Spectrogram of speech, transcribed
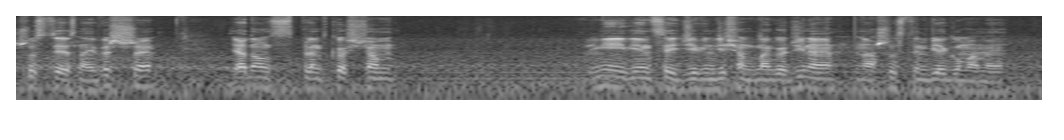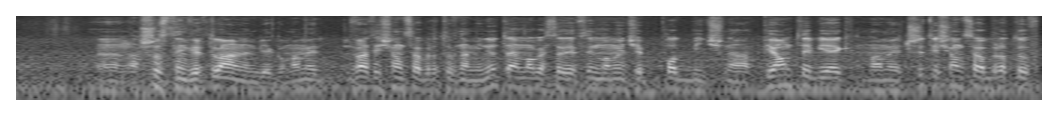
szósty jest najwyższy. Jadąc z prędkością mniej więcej 90 na godzinę. Na szóstym biegu mamy, e, na szóstym wirtualnym biegu mamy 2000 obrotów na minutę. Mogę sobie w tym momencie podbić na piąty bieg. Mamy 3000 obrotów.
